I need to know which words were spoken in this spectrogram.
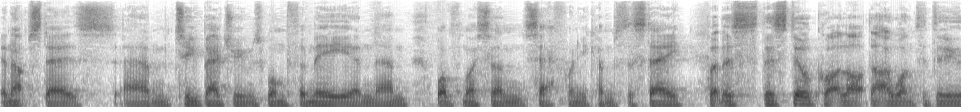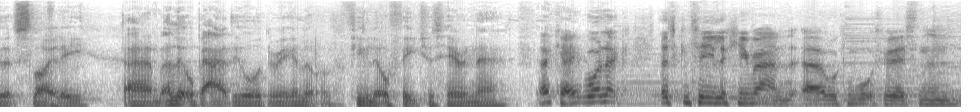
and upstairs um, two bedrooms, one for me and um, one for my son Seth when he comes to stay. But there's there's still quite a lot that I want to do that's slightly um, a little bit out of the ordinary, a, little, a few little features here and there. OK, well, look, let's continue looking around. Uh, we can walk through this and then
